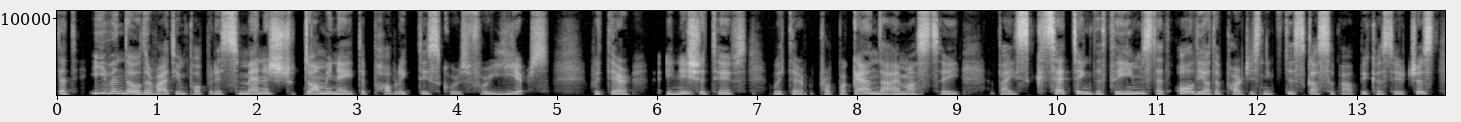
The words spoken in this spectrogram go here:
that even though the right wing populists managed to dominate the public discourse for years with their initiatives, with their propaganda, I must say, by setting the themes that all the other parties need to discuss about because they're just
